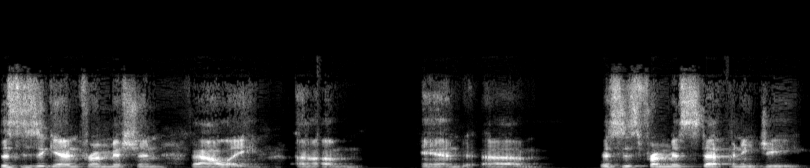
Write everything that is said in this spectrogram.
this is again from Mission Valley, um, and um, this is from Miss Stephanie G.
